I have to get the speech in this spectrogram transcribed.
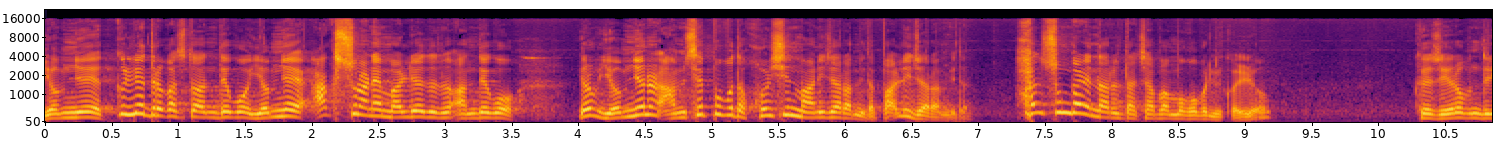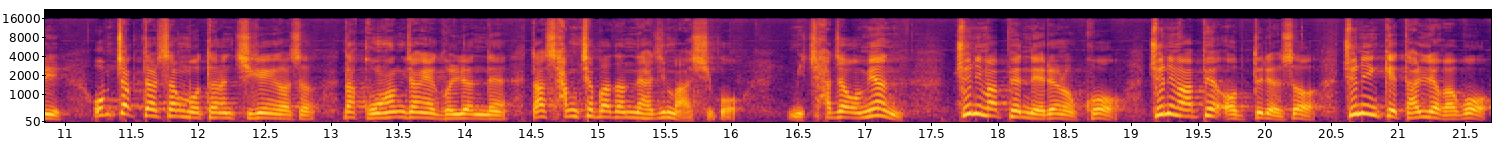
염려에 끌려 들어가서도 안 되고 염려에 악순환에 말려도 안 되고 여러분 염려는 암세포보다 훨씬 많이 자랍니다. 빨리 자랍니다. 한순간에 나를 다 잡아먹어버릴걸요. 그래서 여러분들이 옴짝달싹 못하는 지경에 가서 나 공황장애 걸렸네, 나 상처받았네 하지 마시고 이미 찾아오면 주님 앞에 내려놓고 주님 앞에 엎드려서 주님께 달려가고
